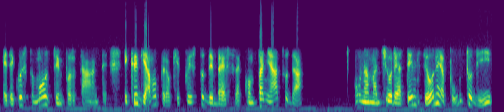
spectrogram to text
ed è questo molto importante e crediamo però che questo debba essere accompagnato da una maggiore attenzione appunto di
